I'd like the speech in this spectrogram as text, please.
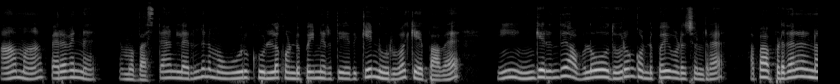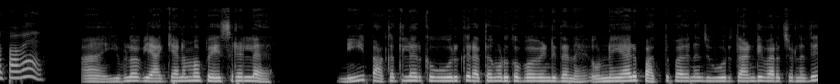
ஆமாம் பிறவென்ன நம்ம பஸ் ஸ்டாண்ட்ல இருந்து நம்ம ஊருக்குள்ளே கொண்டு போய் நிறுத்தியதுக்கே நூறுரூவா கேட்பாவ நீ இங்கேருந்து அவ்வளோ தூரம் கொண்டு போய் விட சொல்கிற அப்போ அப்படி தானே நினைப்பாவ? ஆ இவ்வளோ வியாக்கியானமா பேசுறல்ல. நீ பக்கத்துல இருக்க ஊருக்கு ரத்தம் கொடுக்க போக வேண்டியதானே உன்னை யாரு பத்து பதினஞ்சு ஊர் தாண்டி வர சொன்னது?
